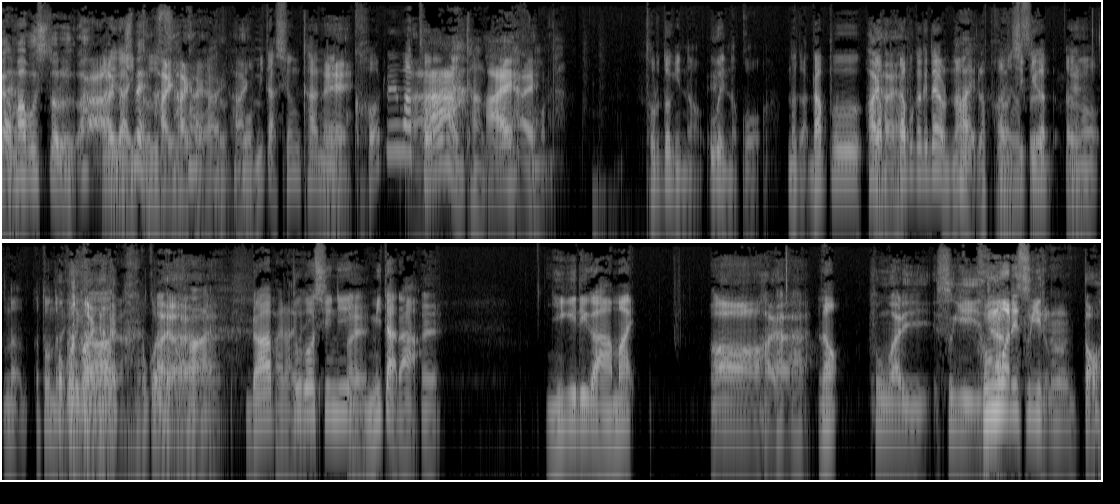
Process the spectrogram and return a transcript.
がまぶしとる。ああれが一個ずつ、はいはいはいはいはい。もう見た瞬間にええ、これは取らないかん。取るときの上にのこう、なんかラップ、はいはいはいラップかけてあるな。はいラップかあの湿気が、あの、な飛んだりがはいはいはいほこりが。はいラップ越しに見たら、ええ握りが甘いああ、はいはいはい。の。ふんわりすぎ。ふんわりすぎる。うんと。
